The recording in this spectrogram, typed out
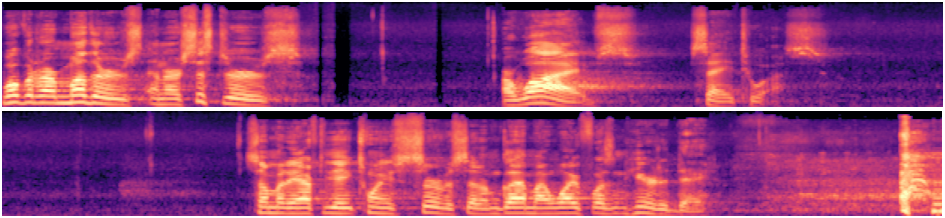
What would our mothers and our sisters, our wives, say to us? Somebody after the 820 service said, I'm glad my wife wasn't here today.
